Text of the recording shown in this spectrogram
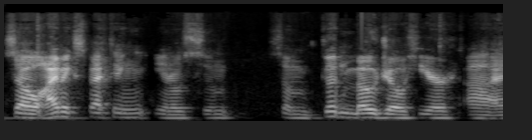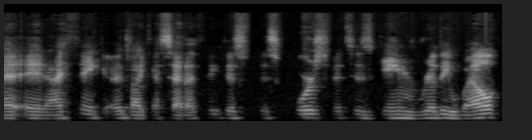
So I'm expecting, you know, some some good mojo here, uh, and I think, like I said, I think this this course fits his game really well.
